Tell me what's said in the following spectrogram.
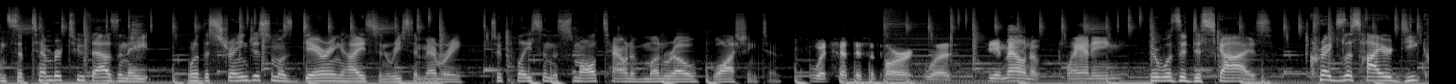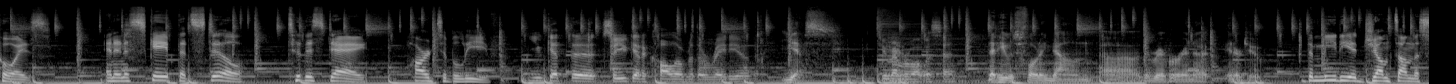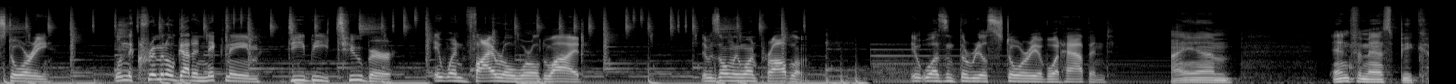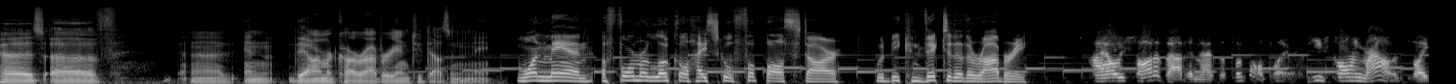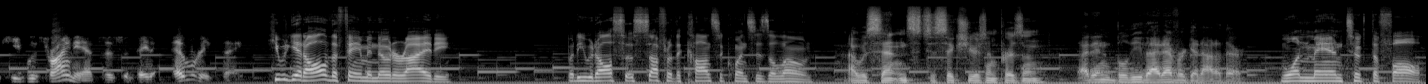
In September 2008, one of the strangest and most daring heists in recent memory took place in the small town of Monroe, Washington. What set this apart was the amount of planning. There was a disguise, Craigslist hired decoys, and an escape that's still, to this day, hard to believe. You get the so you get a call over the radio. Yes. Do you remember what was said? That he was floating down uh, the river in an inner tube. The media jumped on the story. When the criminal got a nickname, DB Tuber, it went viral worldwide. There was only one problem. It wasn't the real story of what happened. I am infamous because of uh, in the armored car robbery in 2008. One man, a former local high school football star, would be convicted of the robbery. I always thought about him as a football player. He's calling routes like he was trying to anticipate everything. He would get all the fame and notoriety, but he would also suffer the consequences alone. I was sentenced to six years in prison. I didn't believe I'd ever get out of there. One man took the fall.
